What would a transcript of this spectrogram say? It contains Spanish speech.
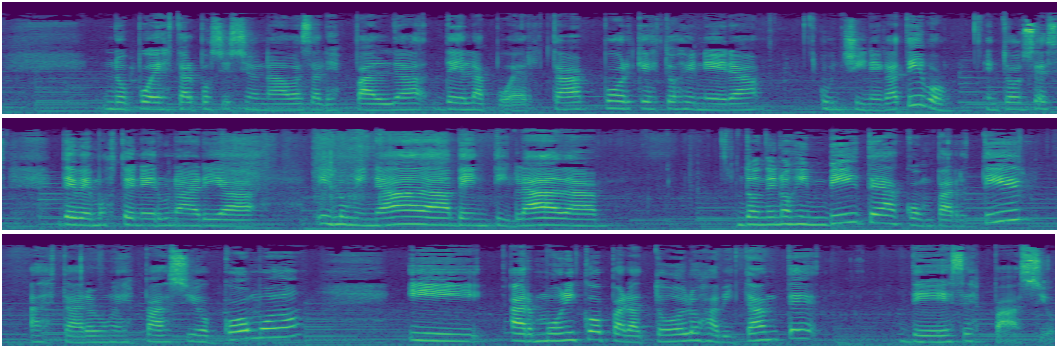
No puede estar posicionado hacia la espalda de la puerta porque esto genera un chi negativo. Entonces debemos tener un área iluminada, ventilada, donde nos invite a compartir, a estar en un espacio cómodo y armónico para todos los habitantes de ese espacio.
